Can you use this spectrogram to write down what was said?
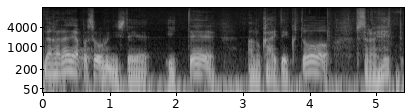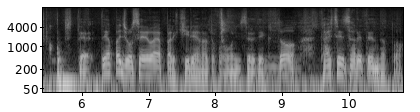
だからやっぱそういうふうにしていって、あの変えていくと、そしたら、えってこうつって。で、やっぱり女性はやっぱり綺麗なところに連れていくと、大切にされてんだと。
